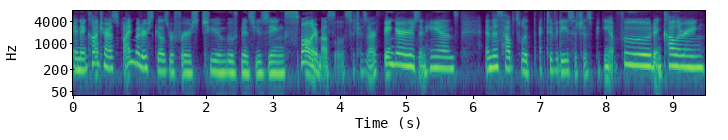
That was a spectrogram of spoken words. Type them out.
And in contrast, fine motor skills refers to movements using smaller muscles, such as our fingers and hands. And this helps with activities such as picking up food and coloring.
